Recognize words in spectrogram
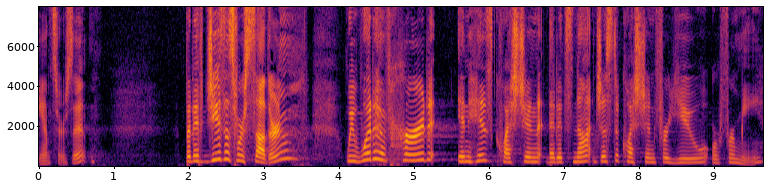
answers it. But if Jesus were Southern, we would have heard in his question that it's not just a question for you or for me.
